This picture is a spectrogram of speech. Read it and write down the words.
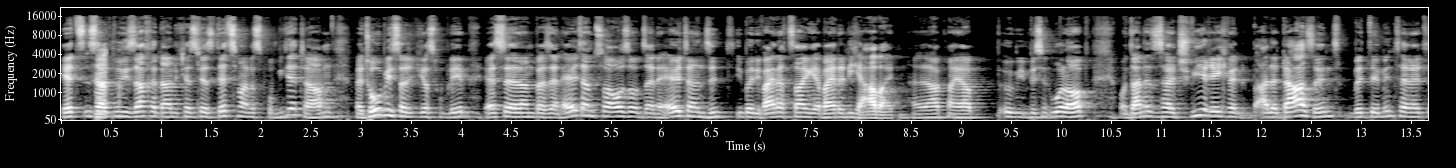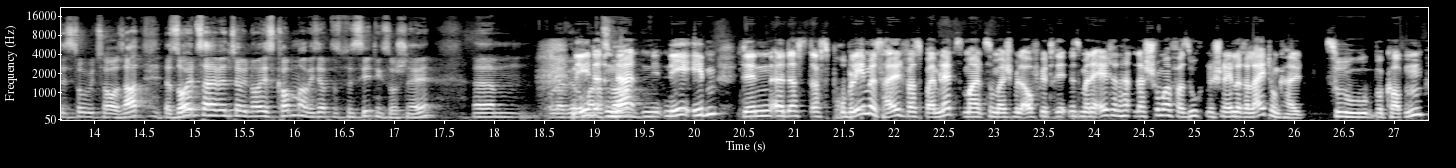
Jetzt ist Ja. halt nur die Sache, dadurch, dass wir das letzte Mal das probiert haben, bei Tobi ist natürlich das Problem, er ist ja dann bei seinen Eltern zu Hause und seine Eltern sind über die Weihnachtstage ja beide nicht arbeiten. Also Da hat man ja irgendwie ein bisschen Urlaub und dann ist es halt schwierig, wenn alle da sind mit dem Internet, das Tobi zu Hause hat. Da soll zwar eventuell Neues kommen, aber ich glaube, das passiert nicht so schnell. Ähm, Nee, na, nee, nee, eben, denn äh, das, das Problem ist halt, was beim letzten Mal zum Beispiel aufgetreten ist, meine Eltern hatten da schon mal versucht, eine schnellere Leitung halt zu bekommen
